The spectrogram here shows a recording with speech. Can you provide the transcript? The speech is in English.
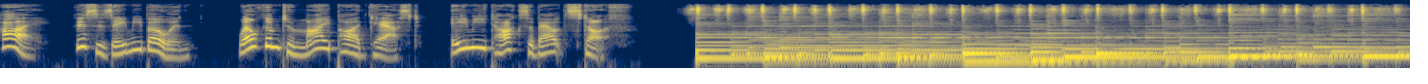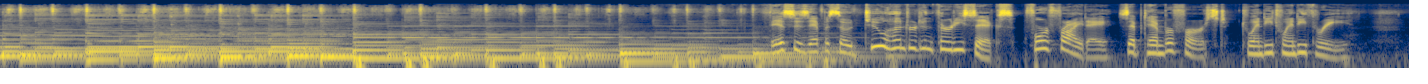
Hi, this is Amy Bowen. Welcome to my podcast, Amy Talks About Stuff. This is episode 236 for Friday, September 1st, 2023.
